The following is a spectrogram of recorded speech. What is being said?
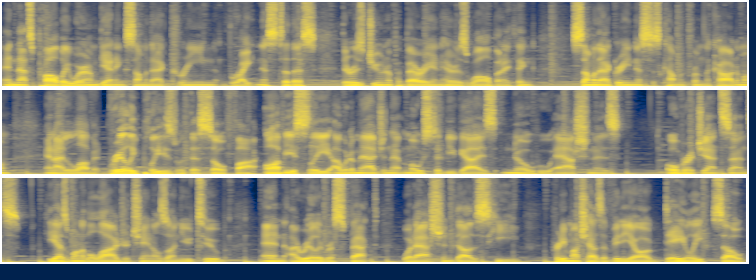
And that's probably where I'm getting some of that green brightness to this. There is juniper berry in here as well, but I think some of that greenness is coming from the cardamom, and I love it. Really pleased with this so far. Obviously, I would imagine that most of you guys know who Ashton is over at Gent Scents. He has one of the larger channels on YouTube, and I really respect what Ashton does. He pretty much has a video out daily, so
